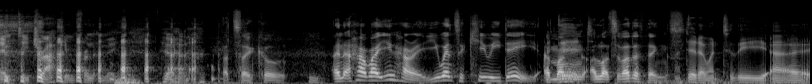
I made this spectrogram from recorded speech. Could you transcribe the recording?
empty track in front of me. Yeah. That's so cool. And how about you, Harry? You went to QED among lots of other things. I things. did. I went to the uh,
